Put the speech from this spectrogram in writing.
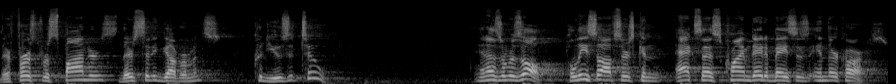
their first responders, their city governments could use it too. And as a result, police officers can access crime databases in their cars,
